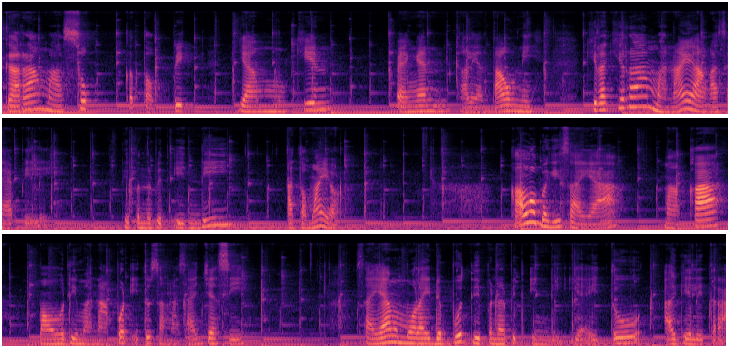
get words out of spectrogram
Sekarang masuk ke topik yang mungkin pengen kalian tahu nih. Kira-kira mana yang akan saya pilih? Di penerbit indie atau mayor? Kalau bagi saya, maka mau di mana pun itu sama saja sih. Saya memulai debut di penerbit indie, yaitu AG Litra.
